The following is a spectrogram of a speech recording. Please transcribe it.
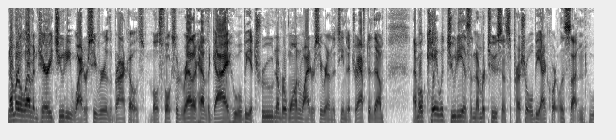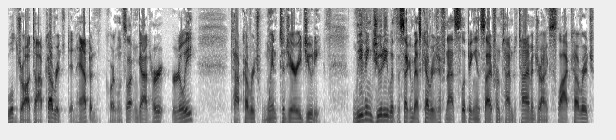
Number 11, Jerry Jeudy, wide receiver of the Broncos. Most folks would rather have the guy who will be a true number one wide receiver on the team that drafted them. I'm okay with Jeudy as the number two since the pressure will be on Courtland Sutton, who will draw top coverage. Didn't happen. Courtland Sutton got hurt early. Top coverage went to Jerry Jeudy. Leaving Jeudy with the second best coverage, if not slipping inside from time to time and drawing slot coverage.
